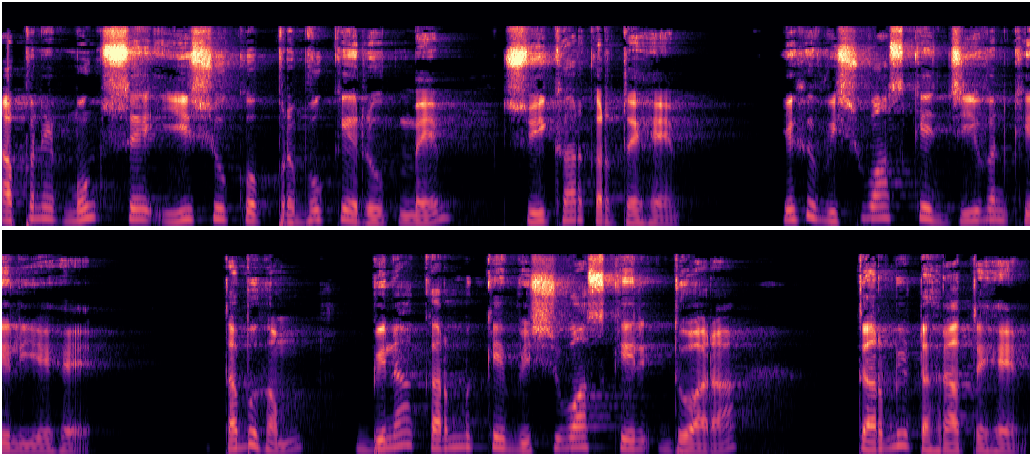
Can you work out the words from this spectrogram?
अपने मुख से यीशु को प्रभु के रूप में स्वीकार करते हैं। यह विश्वास के जीवन के लिए है। तब हम बिना कर्म के विश्वास के द्वारा धर्मी ठहराते हैं।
